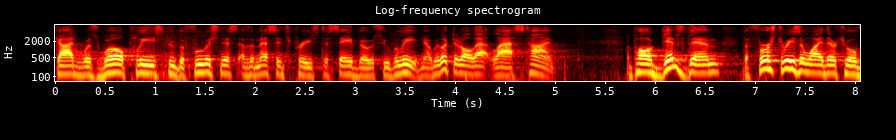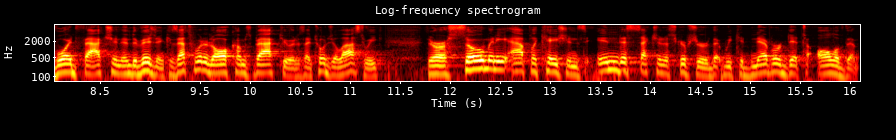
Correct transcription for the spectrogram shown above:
God was well pleased through the foolishness of the message preached to save those who believe. Now, we looked at all that last time. And Paul gives them the first reason why they're to avoid faction and division, because that's what it all comes back to. And as I told you last week, there are so many applications in this section of Scripture that we could never get to all of them.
